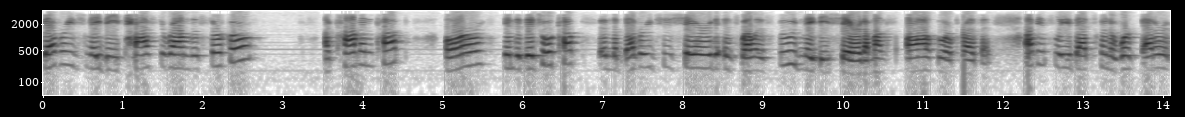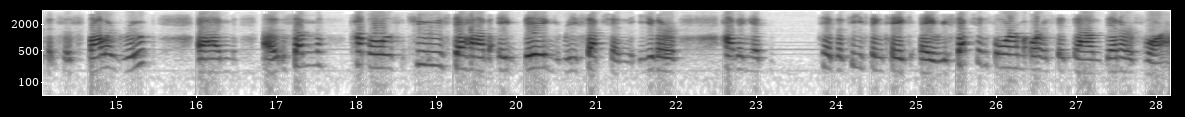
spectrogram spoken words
beverage may be passed around the circle, a common cup, or individual cups, and the beverage is shared as well as food may be shared amongst all who are present. Obviously, that's going to work better if it's a smaller group, and uh, some couples choose to have a big reception, either having it the feasting take a reception form or a sit-down dinner form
